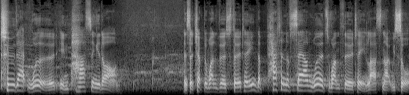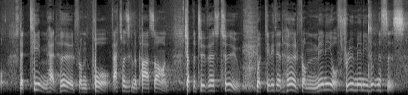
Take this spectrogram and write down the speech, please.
to that word in passing it on. And so, chapter 1, verse 13, the pattern of sound words 113, last night we saw, that Tim had heard from Paul. That's what he's going to pass on. Chapter 2, verse 2, what Timothy had heard from many or through many witnesses.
